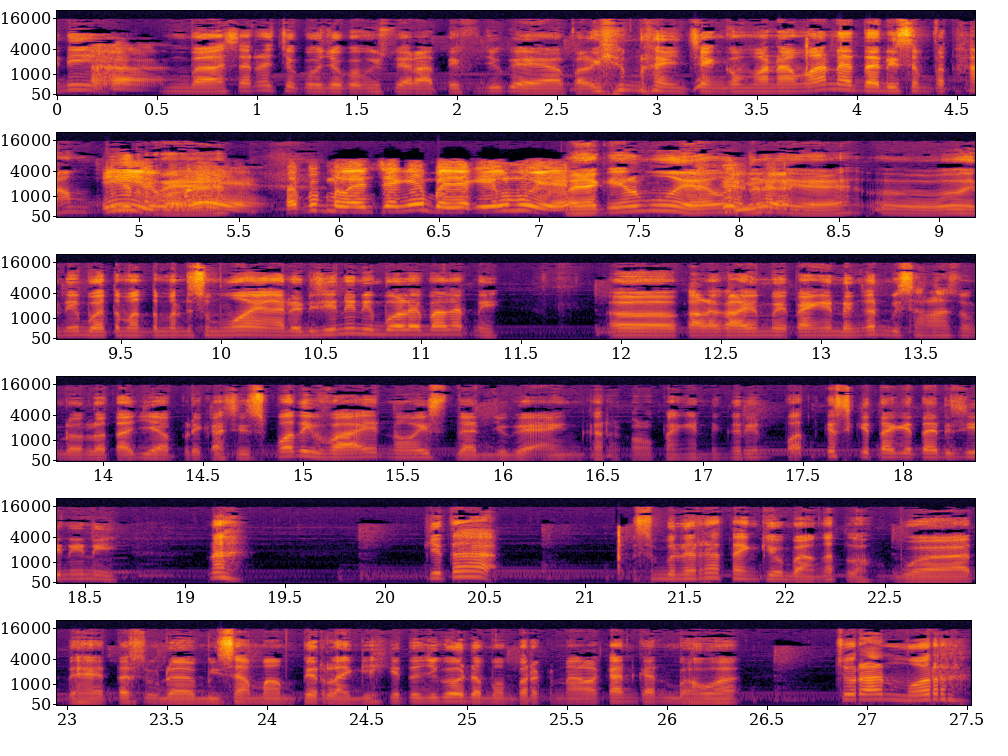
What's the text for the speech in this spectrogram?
ini Aha. pembahasannya cukup-cukup inspiratif juga ya apalagi melenceng ke mana-mana tadi sempet hampir iya ya. tapi melencengnya banyak ilmu ya banyak ilmu ya untungnya ya uh, ini buat teman-teman semua yang ada di sini nih boleh banget nih Eh, kalau kalian pengen denger bisa langsung download aja aplikasi Spotify, Noise dan juga Anchor kalau pengen dengerin podcast kita kita di sini nih. Nah, kita sebenarnya thank you banget loh buat The Haters udah bisa mampir lagi. Kita juga udah memperkenalkan kan bahwa Curanmor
